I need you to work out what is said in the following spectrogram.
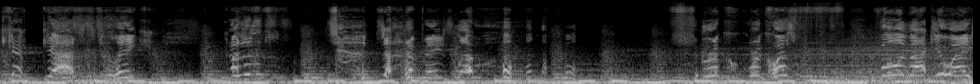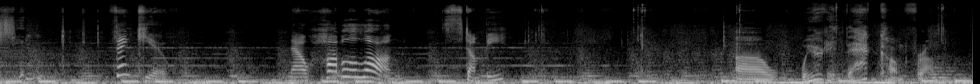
G- gas leak on the database level. Re- request full evacuation. Thank you. Now hobble along, Stumpy. Uh, where did that come from?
